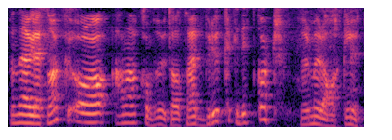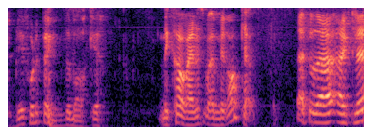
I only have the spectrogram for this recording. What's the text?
Men det er jo greit nok. Og han har kommet med uttalelsen her Bruk kredittkort. Når miraklene uteblir, får du pengene tilbake. Men hva regnes som et mirakel? Jeg tror det er egentlig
